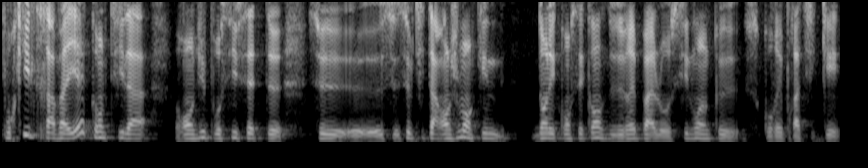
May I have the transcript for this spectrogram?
pour qui il travaillait quand il a rendu possible cette, ce, ce petit arrangement qui dans les conséquences, ne devrait pas aller aussi loin que ce qu'aurait pratiqué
